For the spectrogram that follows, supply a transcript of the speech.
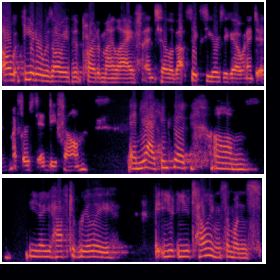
all, theater was always a part of my life until about six years ago when I did my first indie film. And yeah, I think that um, you know you have to really you you telling someone's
